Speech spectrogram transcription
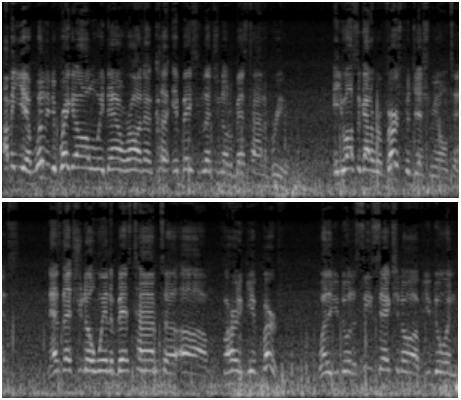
I mean, yeah, willing to break it all the way down raw and uncut, it basically lets you know the best time to breed her. And you also got a reverse progesterone test. That lets you know when the best time to um, for her to give birth. Whether you're doing a C-section or if you're doing,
